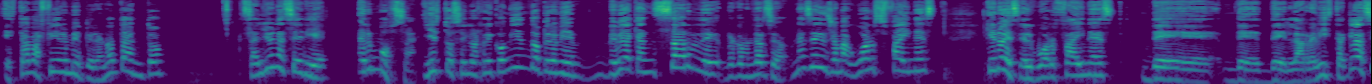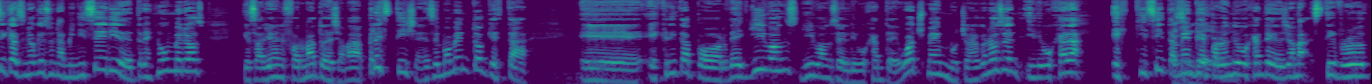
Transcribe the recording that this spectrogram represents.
estaba firme, pero no tanto, salió una serie hermosa, y esto se los recomiendo, pero miren, me voy a cansar de recomendárselo. Una serie que se llama World's Finest, que no es el World Finest de, de, de la revista clásica, sino que es una miniserie de tres números que salió en el formato de llamada Prestige en ese momento, que está eh, escrita por Dave Gibbons, Gibbons el dibujante de Watchmen, muchos lo conocen, y dibujada exquisitamente por un dibujante que se llama Steve Rudd,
